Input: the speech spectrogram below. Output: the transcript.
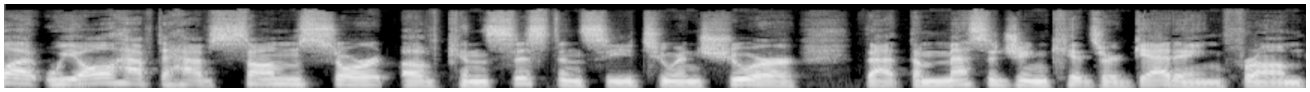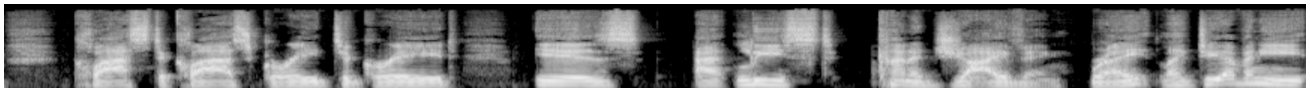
but we all have to have some sort of consistency to ensure that the messaging kids are getting from class to class, grade to grade is at least kind of jiving, right? Like, do you have any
